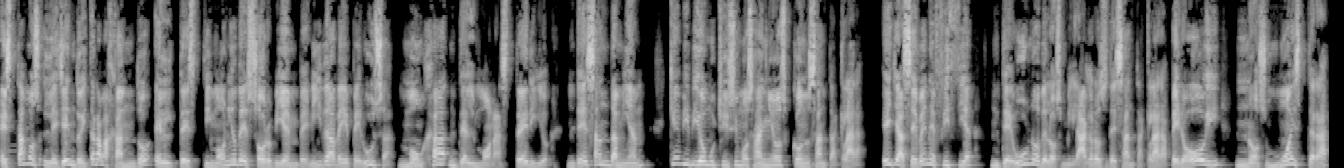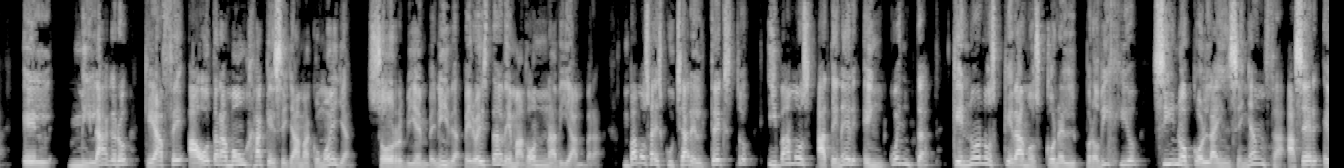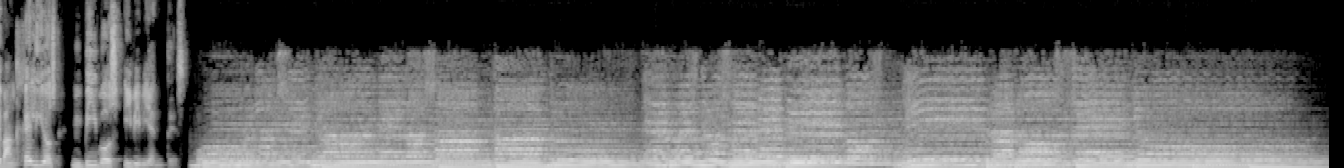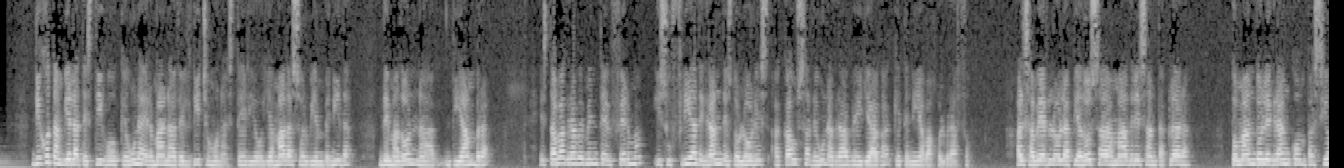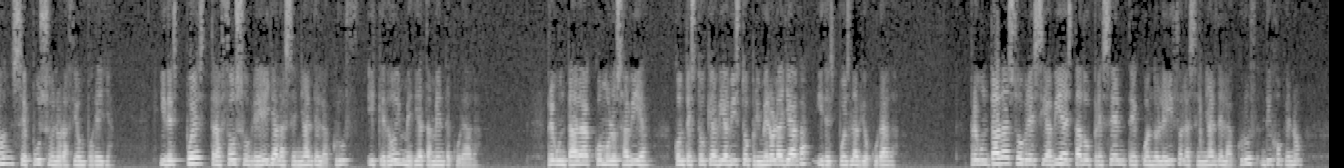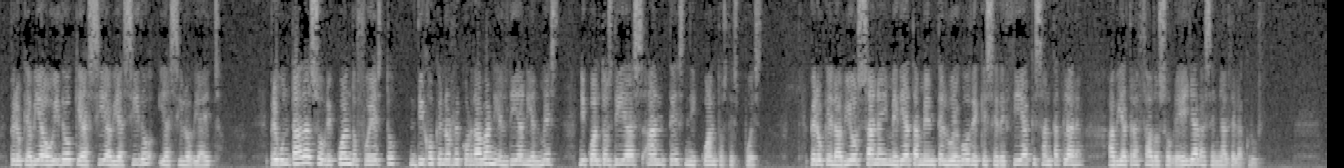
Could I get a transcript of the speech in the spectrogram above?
Estamos leyendo y trabajando el testimonio de Sor Bienvenida de Perusa, monja del monasterio de San Damián, que vivió muchísimos años con Santa Clara. Ella se beneficia de uno de los milagros de Santa Clara, pero hoy nos muestra el milagro que hace a otra monja que se llama como ella, Sor Bienvenida, pero esta de Madonna di Ambra vamos a escuchar el texto y vamos a tener en cuenta que no nos quedamos con el prodigio, sino con la enseñanza a ser evangelios vivos y vivientes. También la testigo que una hermana del dicho monasterio, llamada Sor Bienvenida, de Madonna Diambra, estaba gravemente enferma y sufría de grandes dolores a causa de una grave llaga que tenía bajo el brazo. Al saberlo, la piadosa Madre Santa Clara, tomándole gran compasión, se puso en oración por ella, y después trazó sobre ella la señal de la cruz y quedó inmediatamente curada. Preguntada cómo lo sabía, contestó que había visto primero la llaga y después la vio curada. Preguntada sobre si había estado presente cuando le hizo la señal de la cruz, dijo que no, pero que había oído que así había sido y así lo había hecho. Preguntada sobre cuándo fue esto, dijo que no recordaba ni el día ni el mes, ni cuántos días antes ni cuántos después, pero que la vio sana inmediatamente luego de que se decía que Santa Clara había trazado sobre ella la señal de la cruz.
